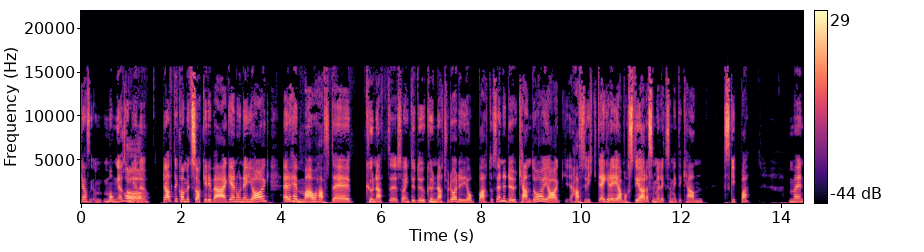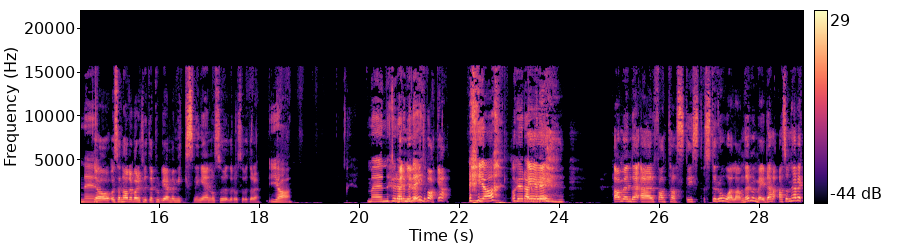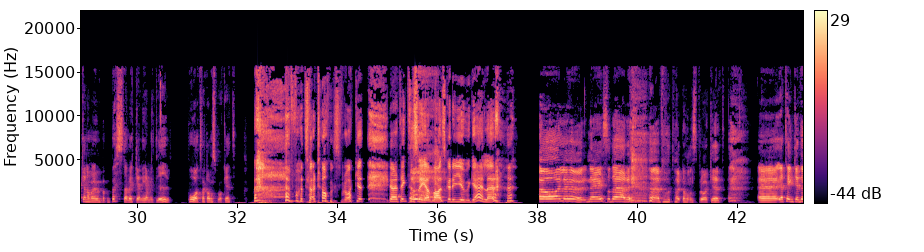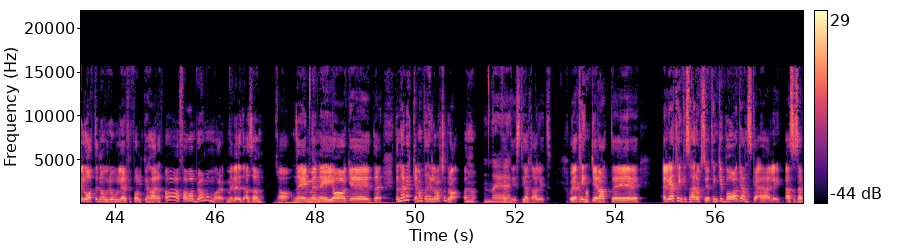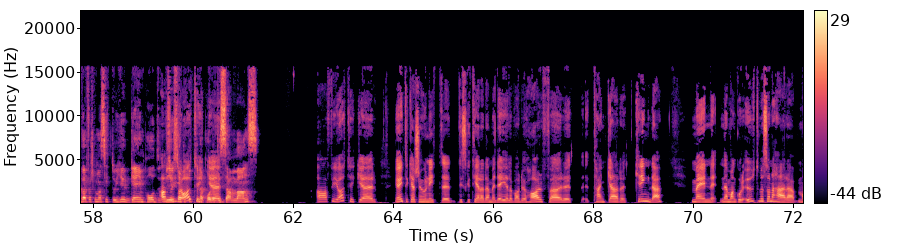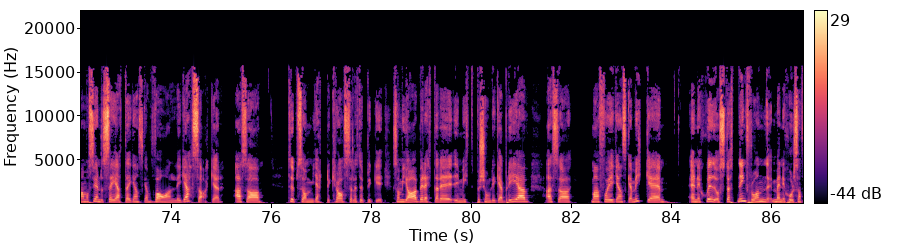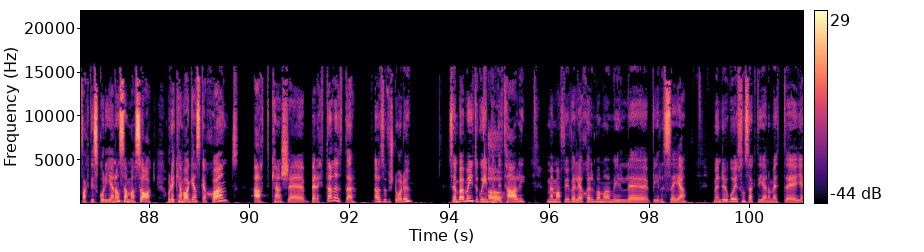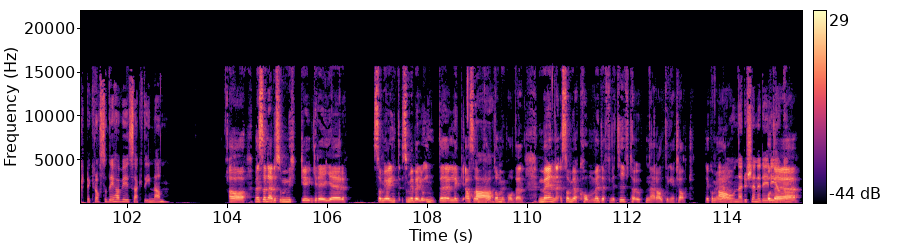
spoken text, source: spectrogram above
Ganska många gånger Ja. nu. Det har alltid kommit saker i vägen och när jag är hemma och haft eh, kunnat eh, så har inte du kunnat för då har du jobbat och sen när du kan då har jag haft viktiga grejer jag måste göra som jag liksom inte kan skippa. Men eh, Ja och sen har det varit lite problem med mixningen och så vidare och så vidare. Ja. Men hur är Men det nu med är vi dig? tillbaka! ja, och hur är det med dig? Eh, Ja men det är fantastiskt strålande med mig. Det, alltså den här veckan har varit den bästa veckan i hela mitt liv. På tvärtomspråket. På tvärtomspråket. Jag tänkte säga bara, ska du ljuga eller? Ja eller hur? Nej så där på tvärtomspråket. Eh, jag tänker det låter nog roligare för folk att höra att ah fan vad bra man mår. Men det, alltså ja nej men nej, jag, eh, det, den här veckan har inte heller varit så bra. Nej. Faktiskt, helt ärligt. Och jag, Jag tänker fattar. att, eh, eller jag tänker så här också, jag tänker vara ganska ärlig. Alltså så här, varför ska man sitta och ljuga i en podd? Vi har Alltså, ju startat upp den här podden tycker- tillsammans. Ja, för jag tycker, jag har inte kanske hunnit eh, diskutera det med dig eller vad du har för eh, tankar kring det. Men när man går ut med sådana här, eh, man måste ju ändå säga att det är ganska vanliga saker. Alltså, typ som hjärtekross eller typ som jag berättade i mitt personliga brev. Alltså, man får ju ganska mycket energi och stöttning från människor som faktiskt går igenom samma sak. Och det kan vara ganska skönt att kanske berätta lite. Alltså förstår du? Sen behöver man ju inte gå in på Ja. detalj. Men man får ju välja själv vad man vill, eh, vill säga. Men du går ju som sagt igenom ett eh, hjärtekross och det har vi ju sagt innan. Ja, men sen är det så mycket grejer som jag, inte, som jag väljer att inte lägga, alltså, Ja. prata om i podden. Men som jag kommer definitivt ta upp när allting är klart. Det kommer jag Ja, göra. och när du känner dig Och redo. det,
